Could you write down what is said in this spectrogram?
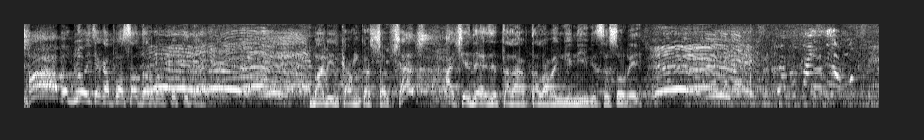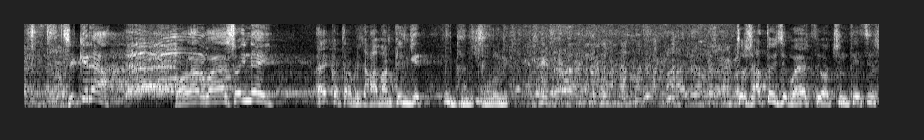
সবগুলো ওই জায়গা পচা দরবার করতে থাকে বাড়ির কাম কাজ সব শেষ আসে দেয় যে তালা তালা ভাঙ্গি নিয়ে গেছে সরে। ঠিক কিনা? পড়ার বয়সই নেই। এই কথা বলছি, আবার কি গে- তোর সাথে হয়েছে বয়স তুই দিয়েছিস?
